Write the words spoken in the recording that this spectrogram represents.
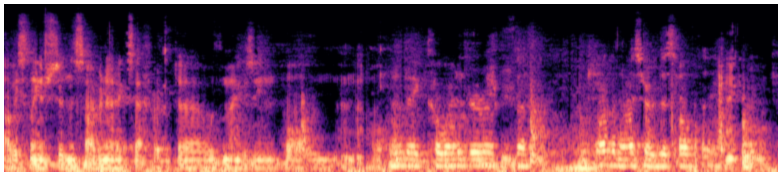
obviously interested in the cybernetics effort uh, with the magazine and Paul and, and that whole. And a co-editor of the organizer of this whole thing. Thank you very much.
